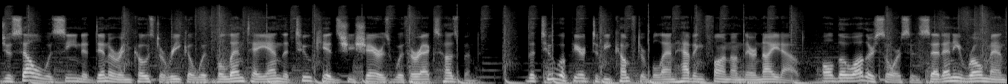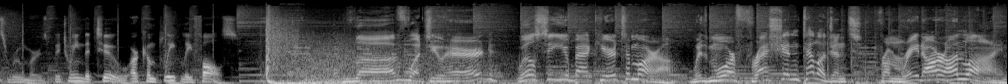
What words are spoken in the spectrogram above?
Gisele was seen at dinner in Costa Rica with Valente and the two kids she shares with her ex-husband. The two appeared to be comfortable and having fun on their night out, although other sources said any romance rumors between the two are completely false. Love what you heard? We'll see you back here tomorrow with more fresh intelligence from Radar Online.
